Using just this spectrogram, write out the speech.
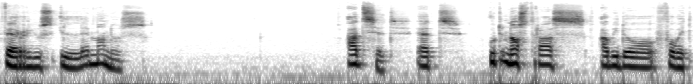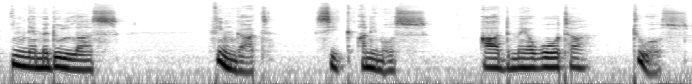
ferius ille manus. Adsit et ut nostras avido fovet igne medullas fingat sic animos ad mea vota tuos.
